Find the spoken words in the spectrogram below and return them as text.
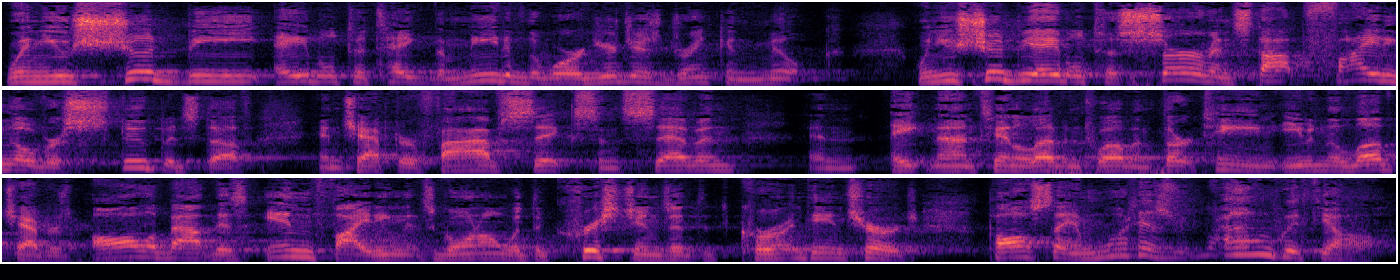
When you should be able to take the meat of the word, you're just drinking milk. When you should be able to serve and stop fighting over stupid stuff in chapter 5, 6, and 7, and 8, 9, 10, 11, 12, and 13, even the love chapters, all about this infighting that's going on with the Christians at the Corinthian church. Paul's saying, what is wrong with y'all?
